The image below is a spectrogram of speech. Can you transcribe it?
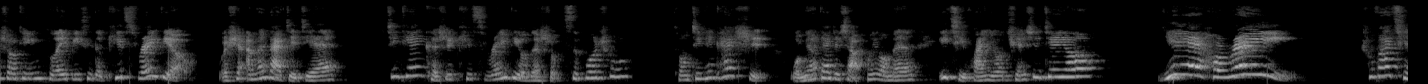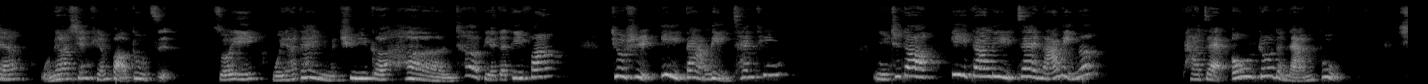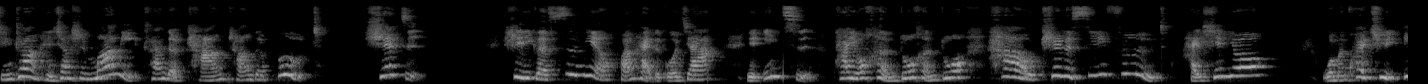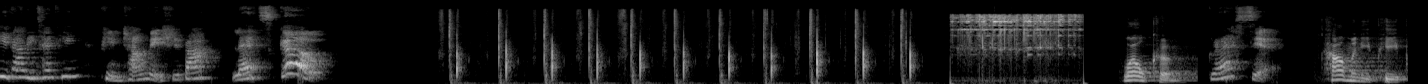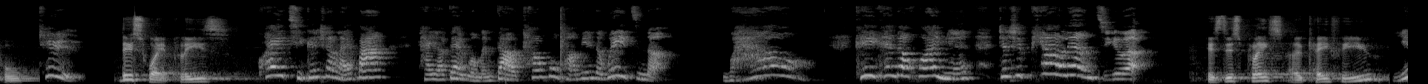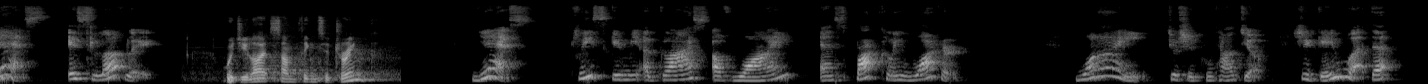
收听 Play BC 的 Kids Radio，我是 Amanda 姐姐。今天可是 Kids Radio 的首次播出，从今天开始，我们要带着小朋友们一起环游全世界哟！耶，Hooray！出发前，我们要先填饱肚子，所以我要带你们去一个很特别的地方，就是意大利餐厅。你知道意大利在哪里呢？它在欧洲的南部。形状很像是妈咪穿的长长的 boot 靴子，是一个四面环海的国家，也因此它有很多很多好吃的 seafood 海鲜哟。我们快去意大利餐厅品尝美食吧！Let's go。Welcome. Gracias. How many people? Two. This way, please. 快一起跟上来吧！他要带我们到窗户旁边的位置呢。哇哦，可以看到花园，真是漂亮极了。 Is this place okay for you? Yes, it's lovely. Would you like something to drink? Yes, please give me a glass of wine and sparkling water. Wine 就是葡萄酒，是给我的。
